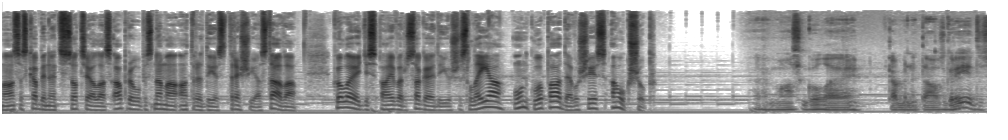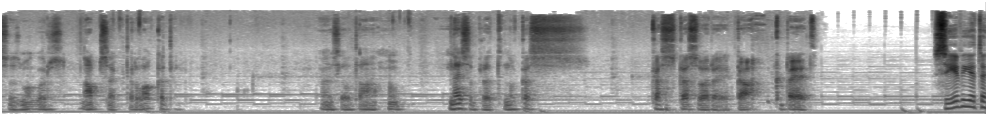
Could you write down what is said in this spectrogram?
Māsas kabinets sociālās aprūpes namā atradies trešajā stāvā. Kolēģis Aivaru sagaidījušas lejā un kopā devušies augšup. Māsa gulēja kabinetā uz grīdas, uz muguras, apsekta ar lakatu. Es jau tā nu, nesapratu, nu, kas, kas, kas varēja, kā, kāpēc. Sieviete,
